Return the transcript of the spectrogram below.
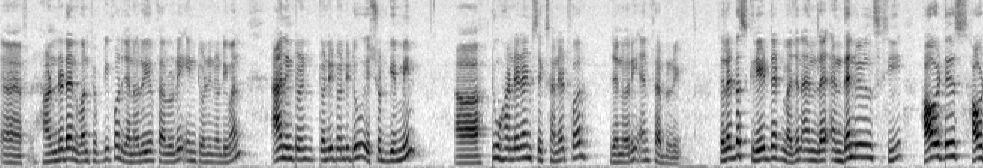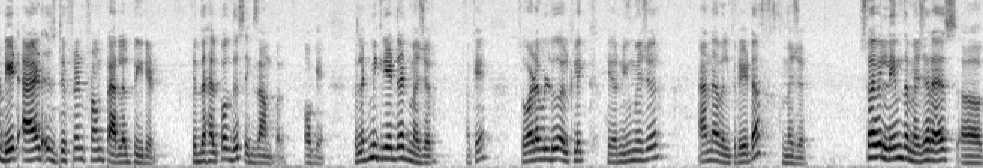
uh, 100 and 150 for January and February in 2021 and in 20, 2022 it should give me uh, 200 and 600 for January and February. So, let us create that measure and, and then we will see how it is how date add is different from parallel period with the help of this example. Okay. So let me create that measure. Okay. So what i will do i will click here new measure and i will create a measure. So i will name the measure as uh,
